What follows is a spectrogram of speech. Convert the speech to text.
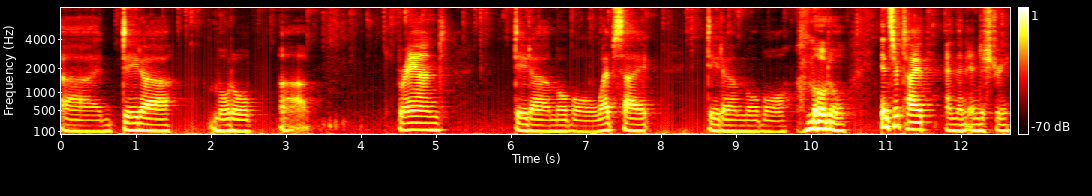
uh, data modal uh, brand, data mobile website, data mobile modal insert type, and then industry.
